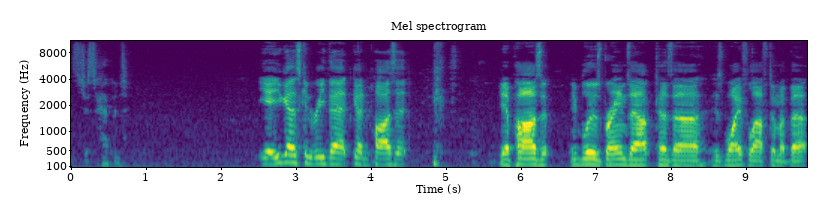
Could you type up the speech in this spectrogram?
This just happened. Yeah, you guys can read that. Go ahead and pause it. Yeah, pause it. He blew his brains out because uh, his wife left him, I bet.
